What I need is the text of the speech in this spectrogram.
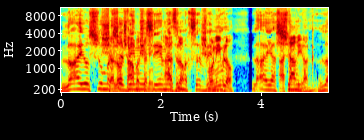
לא היו שום שלוש, מחשבים אישיים, איזה לא. מחשבים. 80 לא. לא היה שום... האתרי רק. לא,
